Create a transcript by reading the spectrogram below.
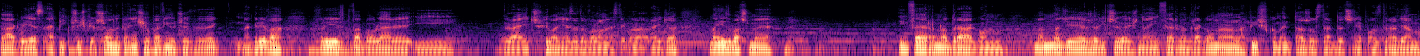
Tak, jest Epic przyspieszony. Pewnie się upewnił, czy nagrywa. Freeze, dwa bowlery i Rage. Chyba nie jest zadowolony z tego Rage'a. No i zobaczmy Inferno Dragon. Mam nadzieję, że liczyłeś na Inferno Dragona. Napisz w komentarzu. Serdecznie pozdrawiam.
